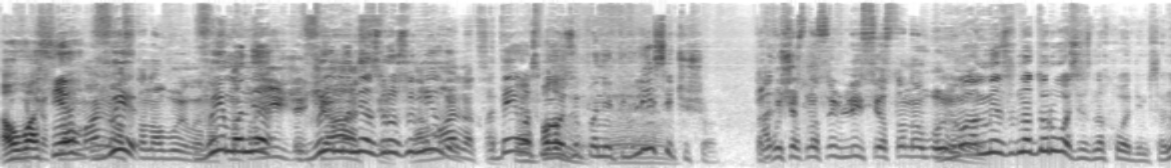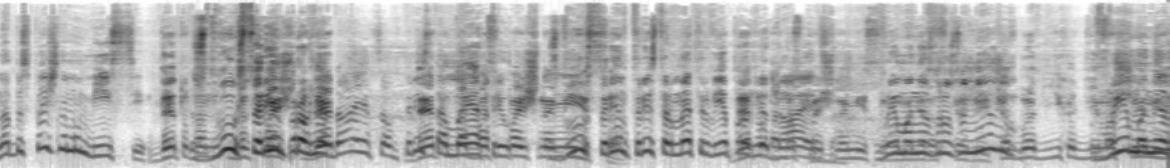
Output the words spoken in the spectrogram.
А у вас є? нормально Ви, встановили ви, мене, ви мене зрозуміли? А де я вас маю зупинити? В лісі чи що? Так ви зараз нас і в лісі остановили. Ну, а ми на дорозі знаходимося, на безпечному місці. Де тут з двох сторін безпечне- проглядається в де 300 тут метрів. безпечне З двох місце? сторін 300 метрів є Де тут проглядається. безпечне місце? Ви мене мені розкажіть? зрозуміли? Щас будуть їхати дві Ви машини, мене як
